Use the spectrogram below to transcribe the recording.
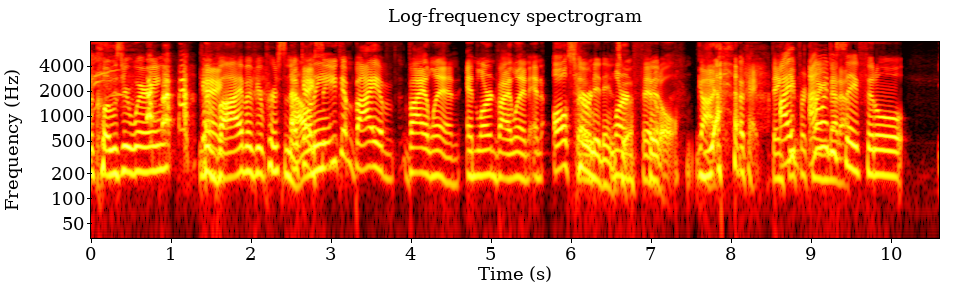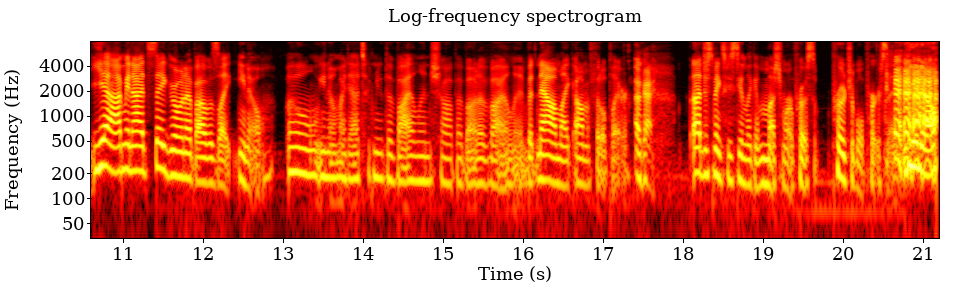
the clothes you're wearing, the vibe of your personality. Okay, so you can buy a violin and learn violin and also turn it into learn a fiddle. fiddle. Got yeah. it. Okay, thank I, you for I clearing would that just up. say fiddle. Yeah, I mean, I'd say growing up, I was like, you know, oh, you know, my dad took me to the violin shop. I bought a violin, but now I'm like, I'm a fiddle player. okay, That just makes me seem like a much more appro- approachable person, you know.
